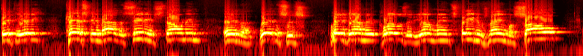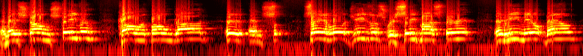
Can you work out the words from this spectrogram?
58, cast him out of the city and stoned him. And the witnesses laid down their clothes at a young man's feet whose name was Saul. And they stoned Stephen, calling upon God and saying, Lord Jesus, receive my spirit. And he knelt down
